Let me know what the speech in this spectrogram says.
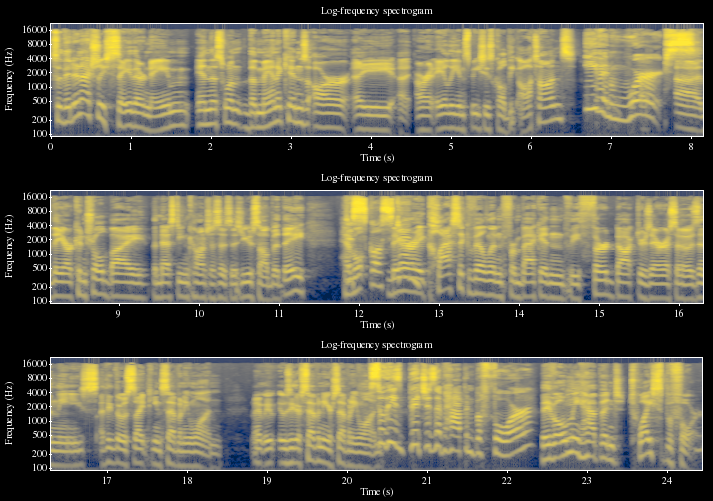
So they didn't actually say their name in this one. The mannequins are a uh, are an alien species called the Autons. Even worse. Uh, they are controlled by the Nestene consciousness, as you saw, but they have Disgusting. they are a classic villain from back in the Third Doctor's era. So it was in the I think that was 1971. It was either 70 or 71. so these bitches have happened before? They've only happened twice before.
